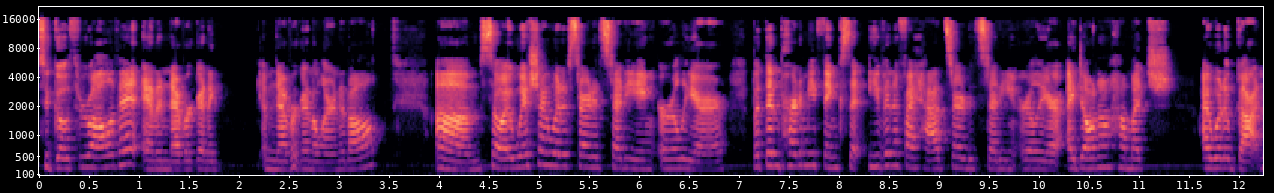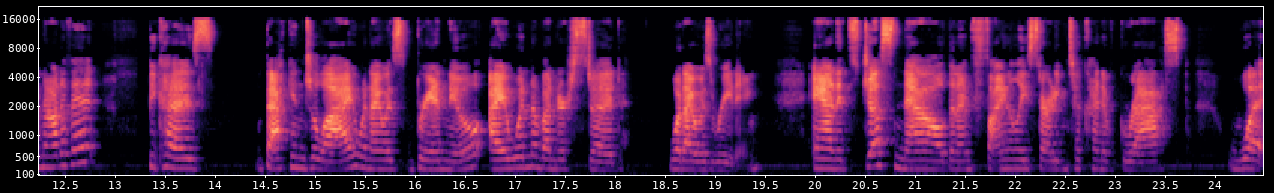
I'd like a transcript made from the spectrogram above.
to go through all of it, and I'm never gonna, I'm never gonna learn it all. Um, so I wish I would have started studying earlier. But then part of me thinks that even if I had started studying earlier, I don't know how much I would have gotten out of it because back in July when I was brand new, I wouldn't have understood what I was reading. And it's just now that I'm finally starting to kind of grasp what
